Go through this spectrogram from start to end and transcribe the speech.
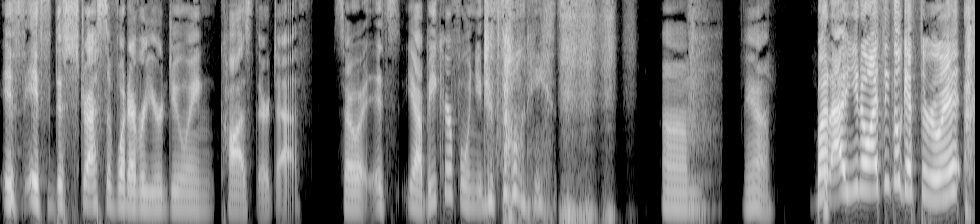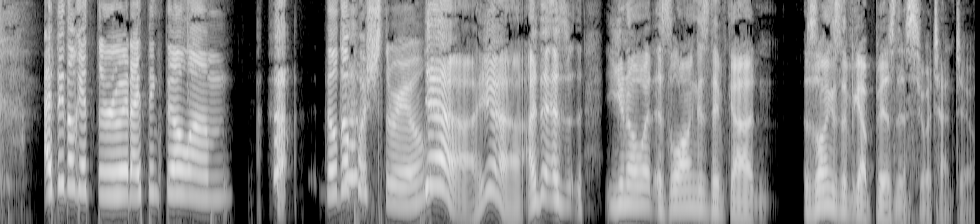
if if the stress of whatever you're doing caused their death. So it's yeah, be careful when you do felonies. um, yeah, but I, you know, I think they'll get through it. I think they'll get through it. I think they'll um, they'll they'll push through. Yeah, yeah. I think as you know what, as long as they've got as long as they've got business to attend to.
